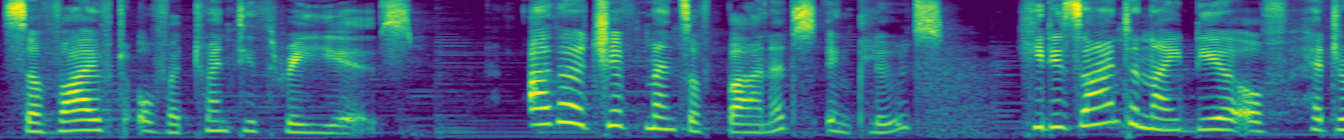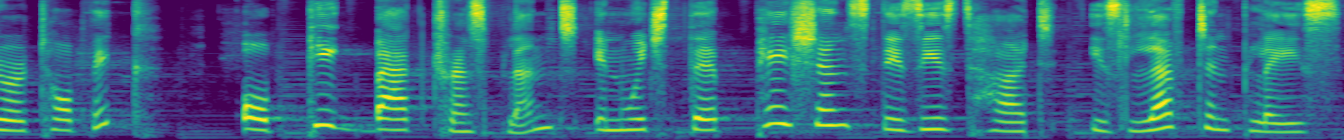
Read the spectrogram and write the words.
survived over 23 years. Other achievements of Barnard include he designed an idea of heterotopic or piggyback transplant in which the patient's diseased heart is left in place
